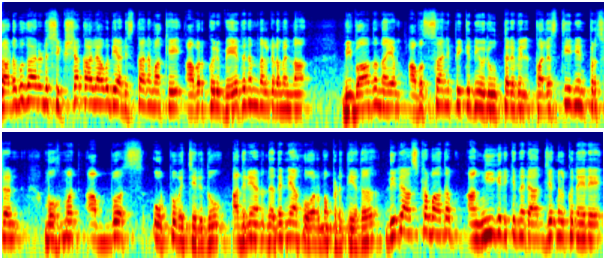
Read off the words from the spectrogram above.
തടവുകാരുടെ ശിക്ഷാ കാലാവധി അടിസ്ഥാനമാക്കി അവർക്കൊരു വേതനം നൽകണമെന്ന വിവാദ നയം അവസാനിപ്പിക്കുന്ന ഒരു ഉത്തരവിൽ പലസ്തീനിയൻ പ്രസിഡന്റ് മുഹമ്മദ് അബ്ബാസ് ഒപ്പുവെച്ചിരുന്നു. അതിനെയാണ് നെതന്യാഹു ഓർമ്മപ്പെടുത്തിയത്. നിരാഷ്ട്രവാദം അംഗീകരിക്കുന്ന രാജ്യങ്ങൾക്കു നേരെ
